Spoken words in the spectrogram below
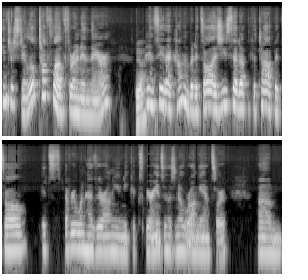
Interesting. A little tough love thrown in there. Yeah. I didn't see that coming, but it's all as you said up at the top. It's all it's everyone has their own unique experience, and there's no wrong answer. Um,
